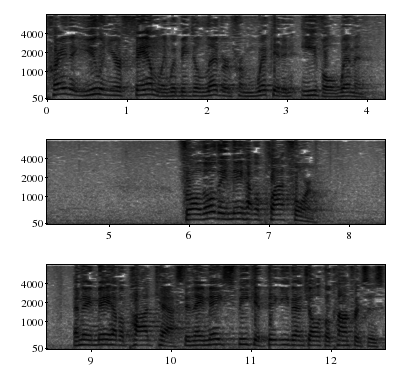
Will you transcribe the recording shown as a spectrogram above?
Pray that you and your family would be delivered from wicked and evil women. For although they may have a platform, and they may have a podcast, and they may speak at big evangelical conferences,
